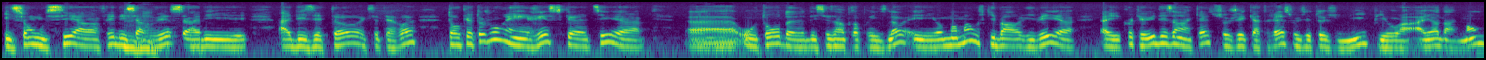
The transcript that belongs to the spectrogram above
Ils sont aussi à offrir des mhm. services à des, à des États, etc. Donc, il y a toujours un risque, tu sais, euh, autour de, ces entreprises-là. Et au moment où ce qui va arriver, écoute, il y a eu des enquêtes sur G4S aux États-Unis, puis ailleurs dans le monde,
